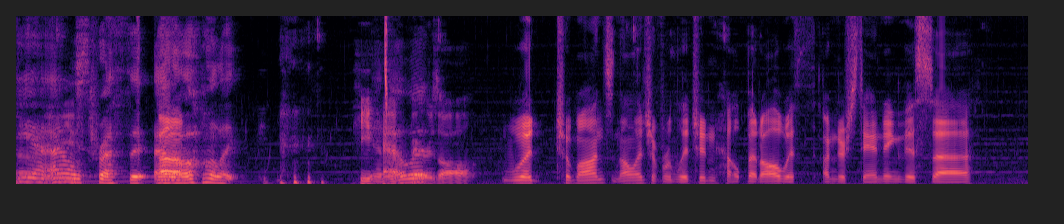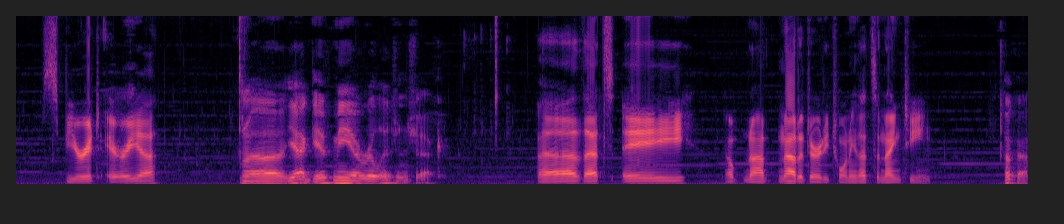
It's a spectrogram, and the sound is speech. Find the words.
Uh, I don't trust it at Um, all. Like, He You half know bears all. Would Chamon's knowledge of religion help at all with understanding this uh, spirit area? Uh, yeah, give me a religion check. Uh, that's a oh, not not a dirty twenty. That's a nineteen. Okay.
